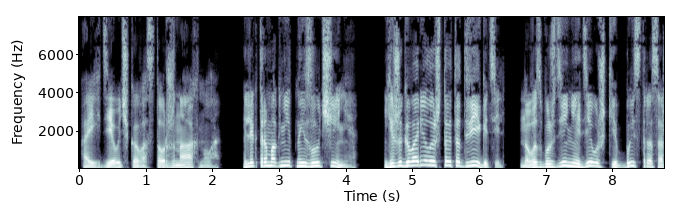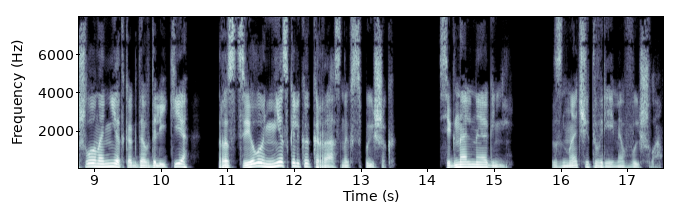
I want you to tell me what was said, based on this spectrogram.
а их девочка восторженно ахнула. «Электромагнитное излучение! Я же говорила, что это двигатель!» Но возбуждение девушки быстро сошло на нет, когда вдалеке расцвело несколько красных вспышек. Сигнальные огни. Значит, время вышло.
